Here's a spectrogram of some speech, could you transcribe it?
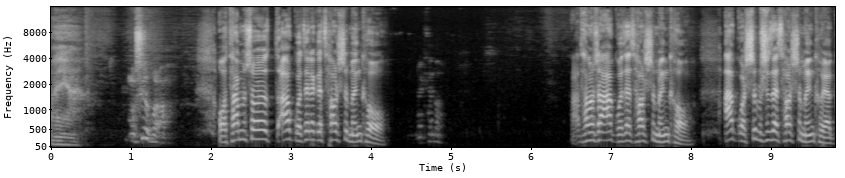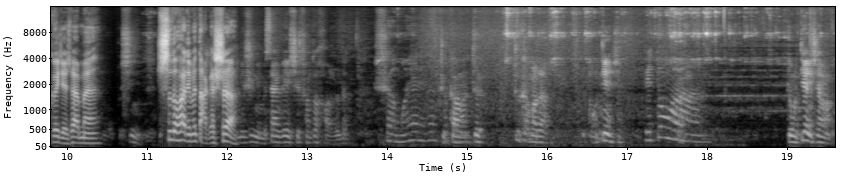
哎呀，我睡会儿啊，哦，他们说阿果在那个超市门口。没看到。啊，他们说阿果在超市门口，阿果是不是在超市门口呀？哥姐帅们，我不信你，是的话你们打个是。肯定是你们三个一起穿的好了的。什么呀？你在这干嘛？这这干嘛的？给我电线，别动啊！给我电线了。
